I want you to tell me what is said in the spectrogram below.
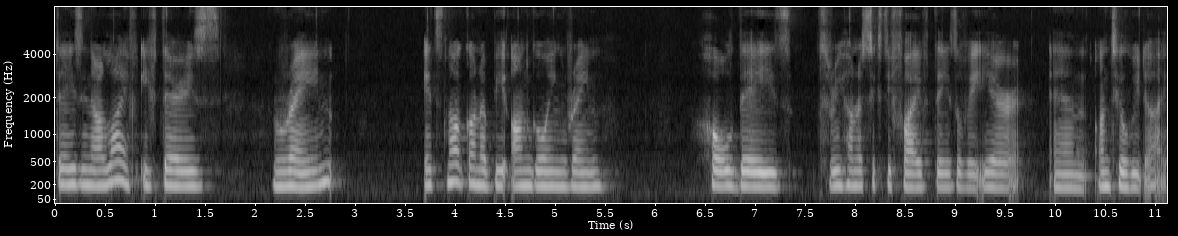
days in our life. If there is rain, it's not gonna be ongoing rain whole days, 365 days of a year, and until we die.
